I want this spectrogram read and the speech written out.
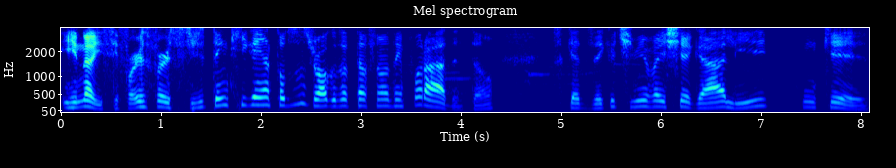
E, não, e se for First Seed tem que ganhar todos os jogos até o final da temporada. Então, isso quer dizer que o time vai chegar ali com o quê?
